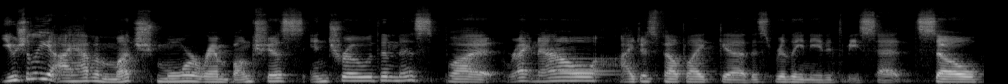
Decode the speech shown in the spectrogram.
usually I have a much more rambunctious intro than this, but right now I just felt like uh, this really needed to be said. So,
